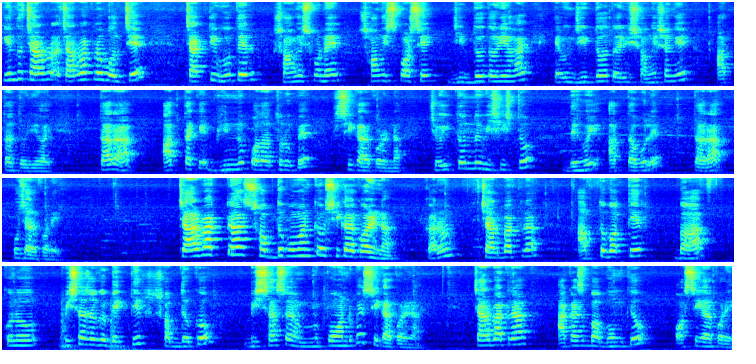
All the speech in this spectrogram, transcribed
কিন্তু চার, চারবাকরা বলছে, চারটি ভূতের সংস্পর্শে সংস্পর্শে জীবদেহ তৈরি হয় এবং জীবদেহ তৈরির সঙ্গে সঙ্গে আত্মা তৈরি হয়। তারা আত্মাকে ভিন্ন পদার্থ রূপে স্বীকার করে না। চৈতন্য বিশিষ্ট দেহই আত্মা বলে তারা প্রচার করে। চারবাকটা শব্দ প্রমাণকেও স্বীকার করে না, কারণ চারবাকরা আপ্তবাক্যের বা কোনো বিশ্বাসযোগ্য ব্যক্তির শব্দকেও বিশ্বাস প্রমাণরূপে স্বীকার করে না। চারবাকরা আকাশ বা বোমকেও অস্বীকার করে।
